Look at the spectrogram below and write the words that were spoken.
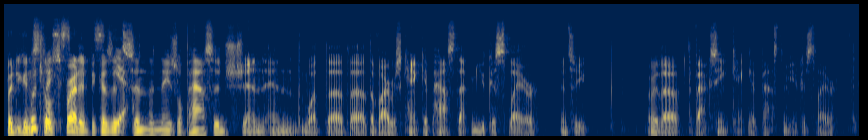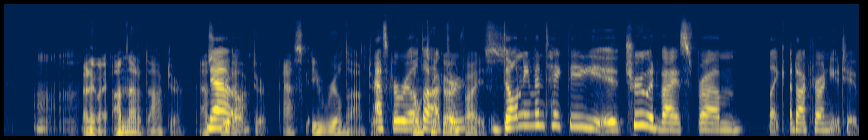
But you can Which still spread it because it's yeah. in the nasal passage, and and what the, the the virus can't get past that mucus layer, and so you, or the, the vaccine can't get past the mucus layer. Mm. Anyway, I'm not a doctor. Ask No. your doctor. Ask a real doctor. Ask a real Don't doctor. Take our advice. Don't even take the uh, true advice from like a doctor on YouTube.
